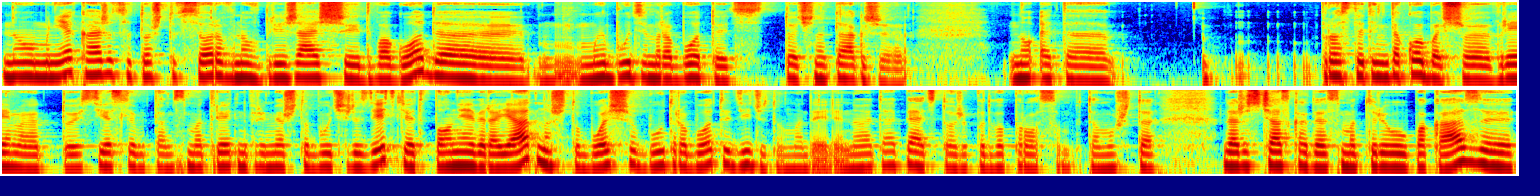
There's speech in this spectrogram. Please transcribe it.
Ну, мне кажется, то, что все равно в ближайшие два года мы будем работать точно так же. Но это просто это не такое большое время. То есть, если там смотреть, например, что будет через 10 лет, вполне вероятно, что больше будут работать digital модели. Но это опять тоже под вопросом, потому что даже сейчас, когда я смотрю показы,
